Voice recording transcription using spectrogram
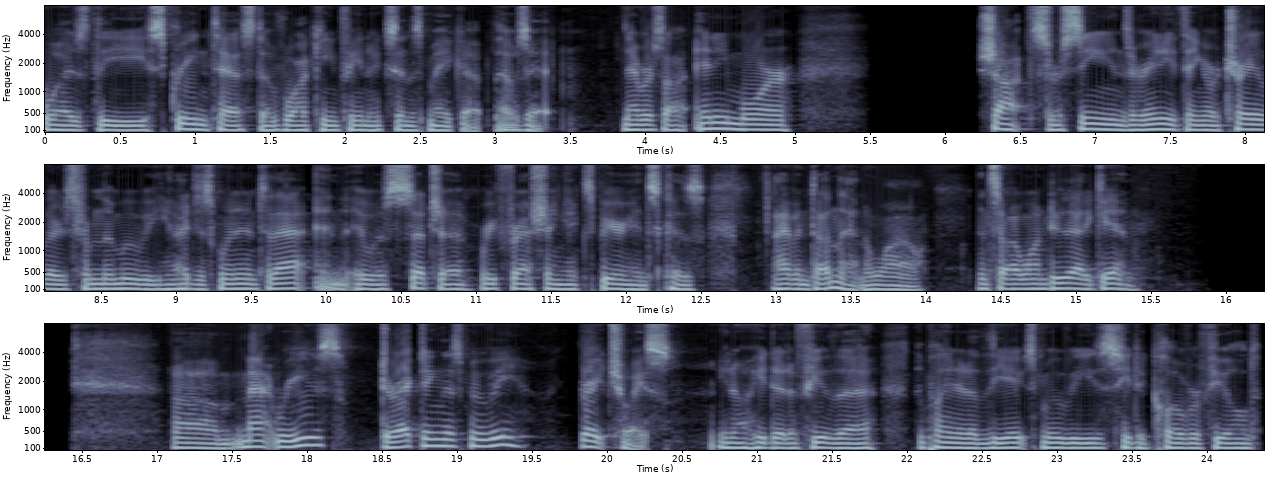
was the screen test of Joaquin Phoenix and his makeup. That was it. Never saw any more shots or scenes or anything or trailers from the movie. I just went into that and it was such a refreshing experience because I haven't done that in a while. And so I want to do that again. Um, Matt Reeves directing this movie, great choice. You know, he did a few of the the Planet of the Apes movies. He did Cloverfield.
